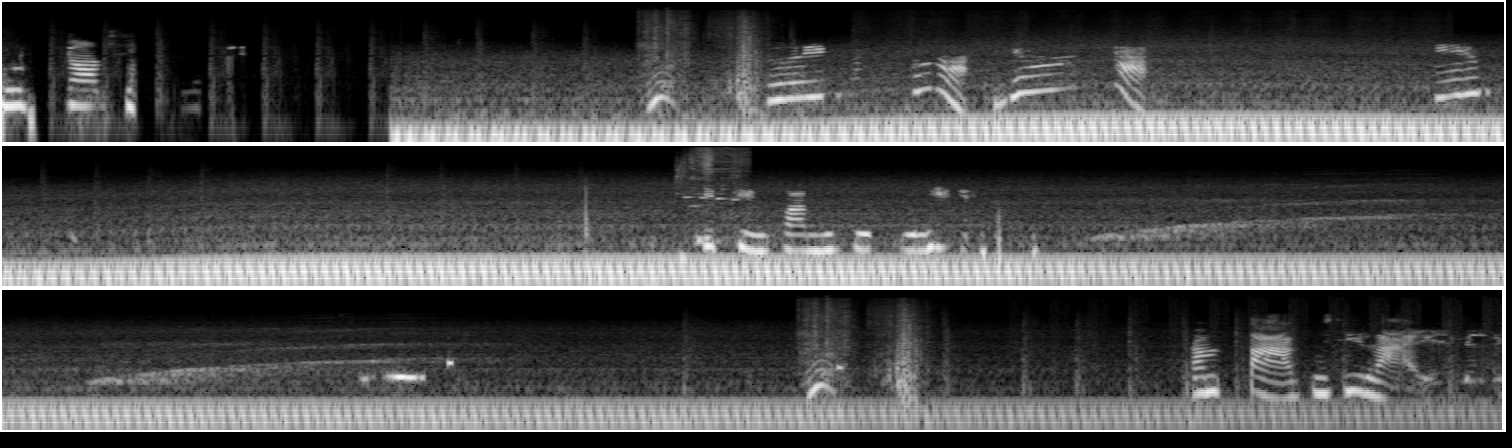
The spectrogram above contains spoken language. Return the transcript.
มึงย อมสิเฮ้ยก็ยากเกมคิดถึงความรู้สึกกูเนี่ยน้ำตากูที่ไหลเลย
